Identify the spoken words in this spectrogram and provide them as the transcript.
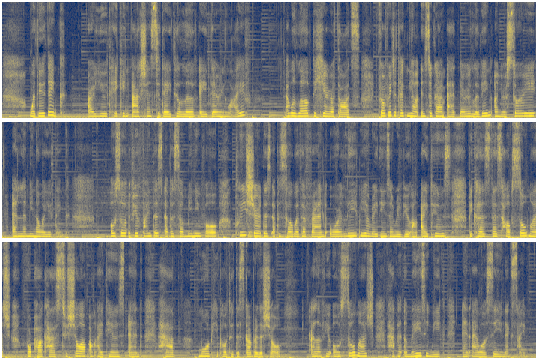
What do you think? Are you taking actions today to live a daring life? I would love to hear your thoughts. Feel free to tag me on Instagram at Daring Living on your story and let me know what you think. Also, if you find this episode meaningful, please share this episode with a friend or leave me a ratings and review on iTunes because this helps so much for podcasts to show up on iTunes and have more people to discover the show. I love you all so much. Have an amazing week, and I will see you next time.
